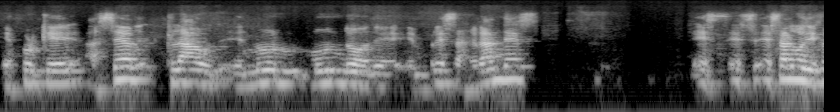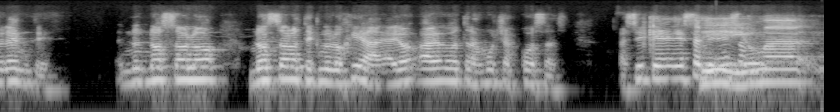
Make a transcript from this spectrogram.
es porque hacer cloud en un mundo de empresas grandes es, es, es algo diferente no, solo, no solo tecnología, hay, otras muchas cosas. Así que esa, sí, Yo, me,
